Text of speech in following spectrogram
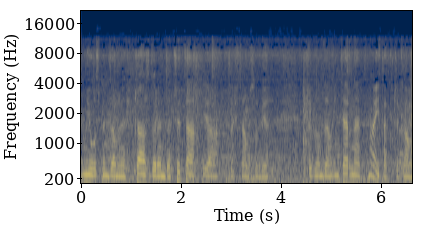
miło spędzamy czas. Dorenda czyta, ja coś tam sobie przeglądam internet, no i tak czekamy.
